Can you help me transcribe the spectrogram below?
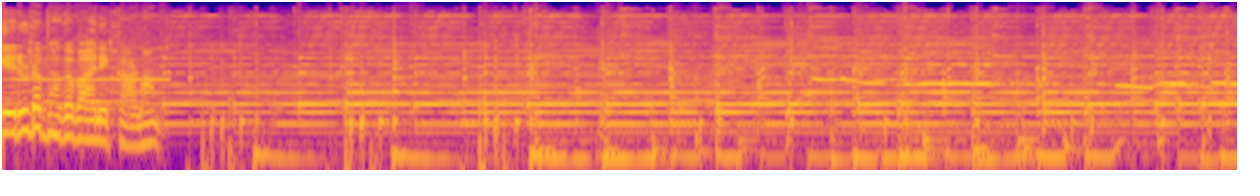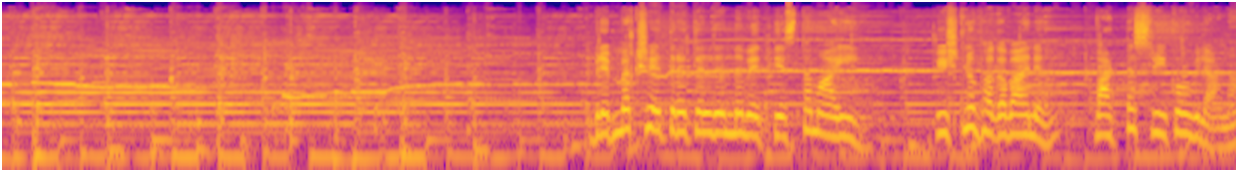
ഗരുഡ ഭഗവാനെ കാണാം. ബ്രഹ്മക്ഷേത്രത്തിൽ നിന്ന് വ്യത്യസ്തമായി വിഷ്ണു ഭഗവാന് വട്ടശ്രീകോവിലാണ്.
